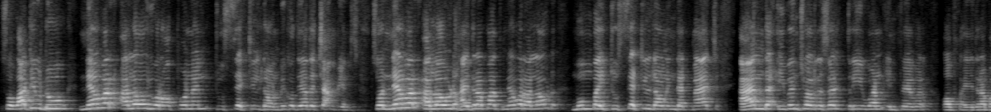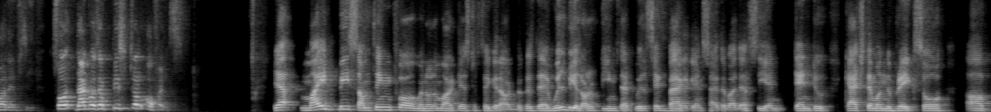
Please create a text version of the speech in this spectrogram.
so what you do, never allow your opponent to settle down because they are the champions. So never allowed, Hyderabad never allowed Mumbai to settle down in that match and the eventual result 3-1 in favor of Hyderabad FC. So that was a pistol offense. Yeah, might be something for Manolo Marquez to figure out because there will be a lot of teams that will sit back against Hyderabad FC and tend to catch them on the break. So uh,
